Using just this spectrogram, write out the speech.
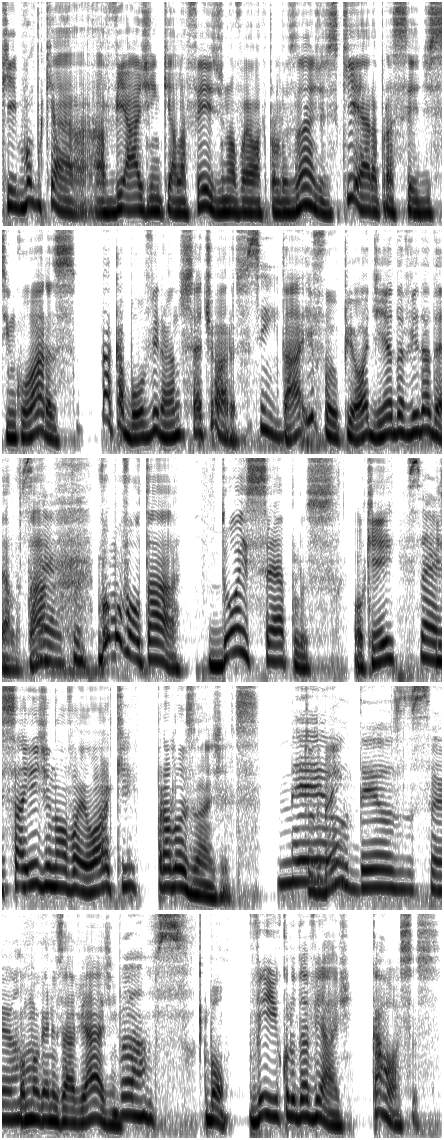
que, porque a, a viagem que ela fez de Nova York para Los Angeles, que era para ser de cinco horas, acabou virando sete horas. Sim. Tá? E foi o pior dia da vida dela, tá? Certo. Vamos voltar dois séculos, ok? Certo. E sair de Nova York para Los Angeles. Meu Tudo bem? Deus do céu. Vamos organizar a viagem? Vamos. Bom, veículo da viagem, carroças,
